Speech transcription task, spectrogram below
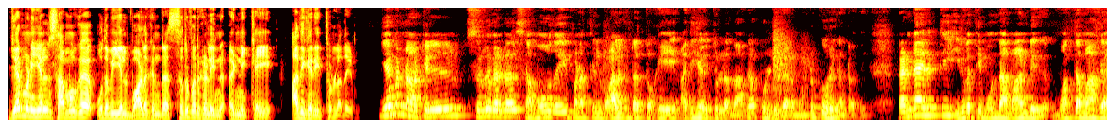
ஜெர்மனியில் சமூக உதவியில் வாழுகின்ற சிறுவர்களின் எண்ணிக்கை அதிகரித்துள்ளது. ஏமன் நாட்டில் சிறுவர்கள் சமூதை பணத்தில் வாழுகின்ற தொகையை அதிகரித்துள்ளதாக புள்ளிவரம் ஒன்று கூறுகின்றது. ரெண்டாயிரத்தி இருபத்தி மூன்றாம் ஆண்டு மொத்தமாக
